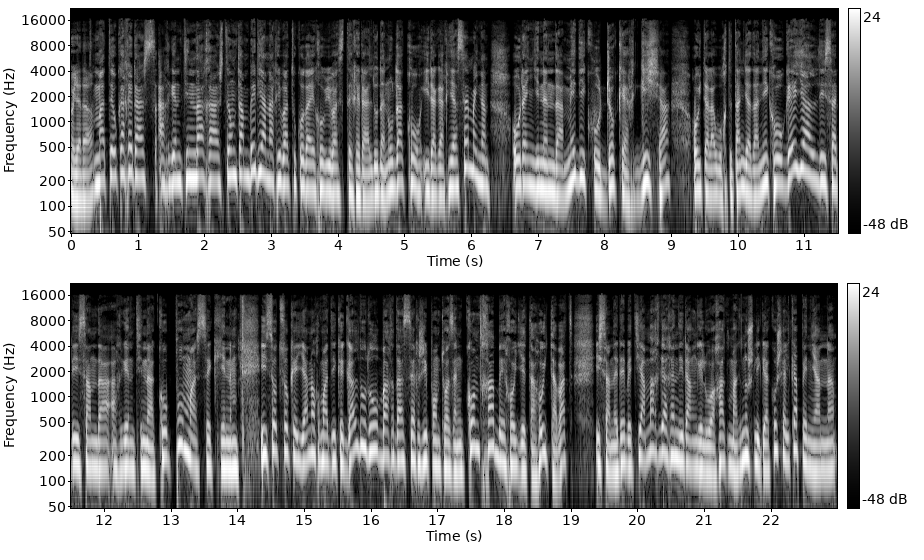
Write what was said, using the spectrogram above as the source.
oiana. Mateo Carreras, Argentindara, asteuntan berian arribatuko da errobi bazterera elduden udako iragarria zen, baina orain ginen da mediku joker gisa, hoitala urtetan jadanik, hogei aldizari izan da Argentinako Pumasekin. Izotzokeia normadik galdu du, barda Sergi Pontoazen kontra, behoi eta hoita bat, izan ere beti amargaren dirangeluarak Magnus Ligako selkapenean.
